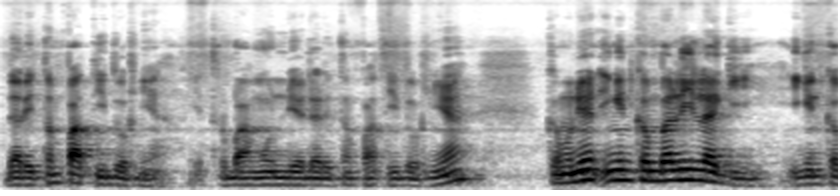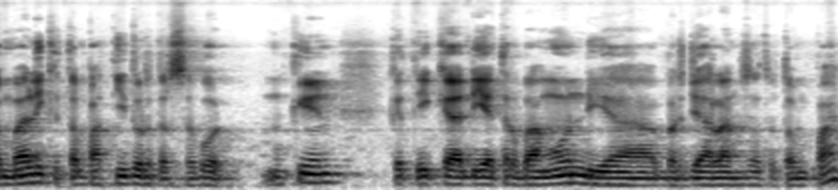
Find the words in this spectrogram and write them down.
dari tempat tidurnya, ya terbangun dia dari tempat tidurnya, kemudian ingin kembali lagi, ingin kembali ke tempat tidur tersebut. Mungkin ketika dia terbangun, dia berjalan satu tempat,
